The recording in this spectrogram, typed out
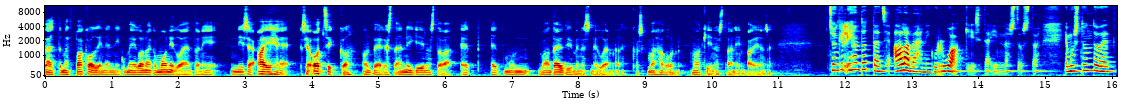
välttämättä pakollinen, niin kuin meillä on aika moni luento, niin, niin se aihe, se otsikko on pelkästään niin kiinnostava, että, että mun vaan täytyy mennä sinne luennolle, koska mä haluan, mua kiinnostaa niin paljon se. Se on kyllä ihan totta, että se ala vähän niin kuin ruokkii sitä innostusta. Ja musta tuntuu, että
